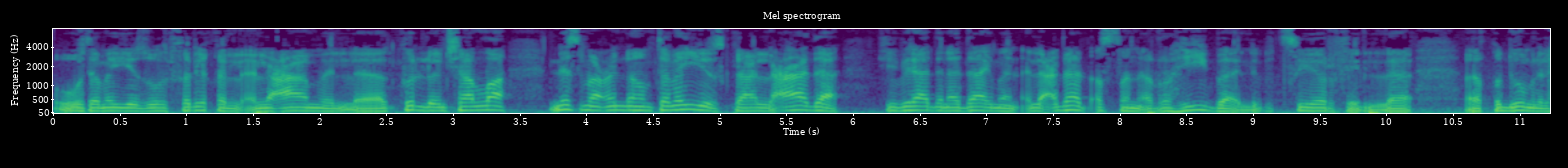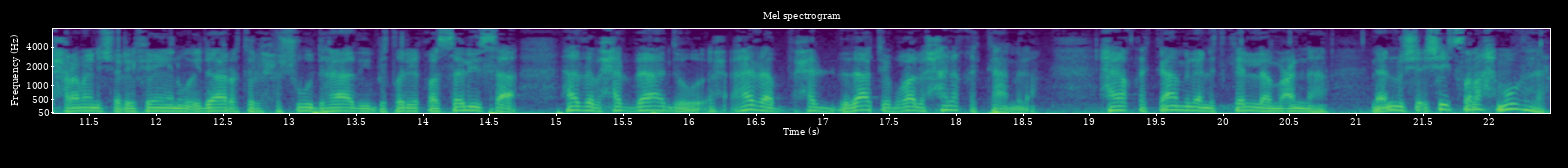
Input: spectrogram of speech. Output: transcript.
وتميز والفريق العامل كله. إن شاء الله نسمع منهم تميز كالعادة في بلادنا دائما. الأعداد أصلا الرهيبة اللي بتصير في القدوم للحرمين الشريفين وإدارة الحشود هذه بطريقة سلسة. هذا بحد ذاته هذا بحد ذاته يبغى له حلقة كاملة. حلقة كاملة نتكلم عنها لأنه شيء صراحة مبهر.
